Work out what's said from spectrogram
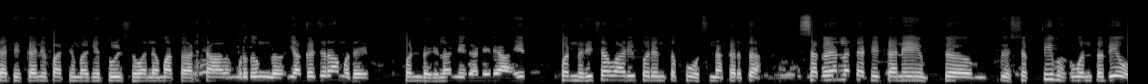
त्या ठिकाणी पाठीमागे तुळशीवाल्या माता टाळ मृदुंग या गजरामध्ये पंढरीला निघालेले आहेत. पंढरीच्या वारीपर्यंत पोहोचण्याकरता सगळ्यांना त्या ठिकाणी शक्ती भगवंत देव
